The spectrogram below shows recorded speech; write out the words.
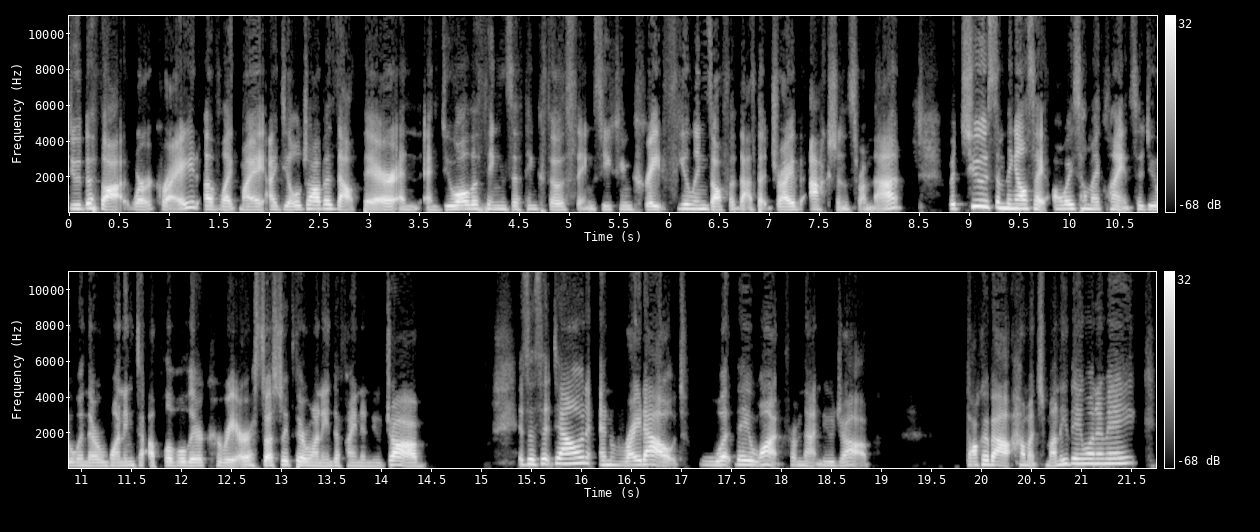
do the thought work right of like my ideal job is out there and and do all the things to think those things. You can create feelings off of that that drive actions from that. But two something else i always tell my clients to do when they're wanting to up level their career especially if they're wanting to find a new job is to sit down and write out what they want from that new job. Talk about how much money they want to make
